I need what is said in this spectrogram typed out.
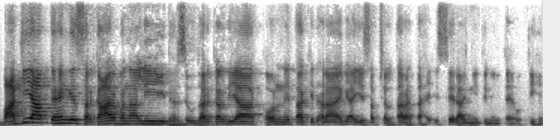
बाकी आप कहेंगे, सरकार बना ली, इधर से उधर कर दिया, कौन नेता किधर आया गया, ये सब चलता रहता है, इससे राजनीति नहीं तय होती है।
